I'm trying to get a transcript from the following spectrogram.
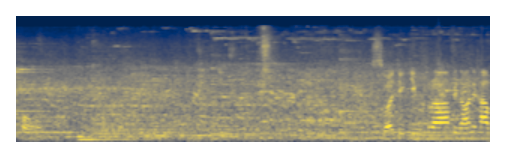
โห วยจริงๆครับพี่น้องนี่ครับ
